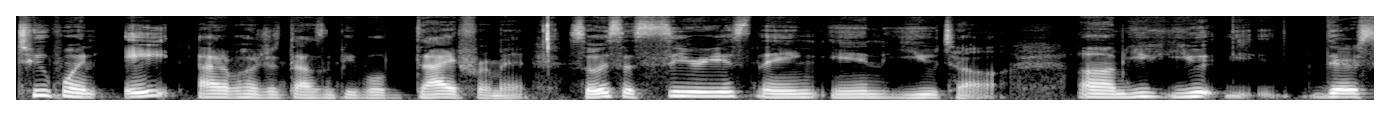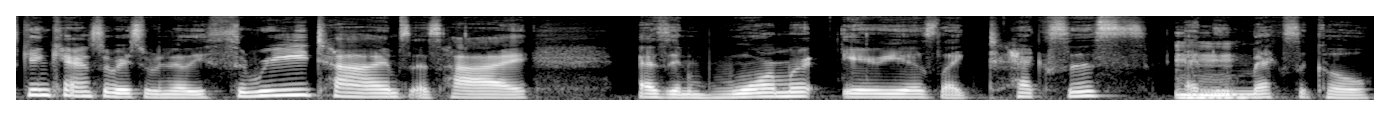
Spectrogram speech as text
2.8 out of 100,000 people died from it. So it's a serious thing in Utah. Um, you, you, their skin cancer rates were nearly three times as high as in warmer areas like Texas and New Mexico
